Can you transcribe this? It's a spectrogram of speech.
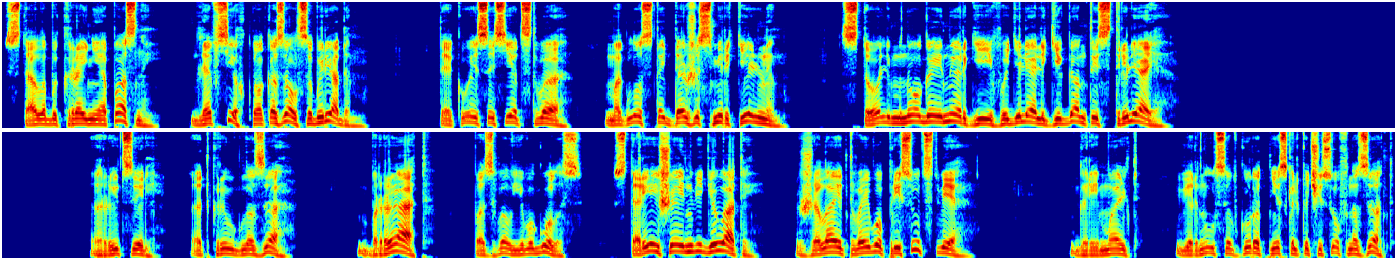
стала бы крайне опасной для всех, кто оказался бы рядом. Такое соседство могло стать даже смертельным. Столь много энергии выделяли гиганты, стреляя. Рыцарь открыл глаза. «Брат!» — позвал его голос. «Старейшая Инвигелаты желает твоего присутствия!» Гримальд вернулся в город несколько часов назад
